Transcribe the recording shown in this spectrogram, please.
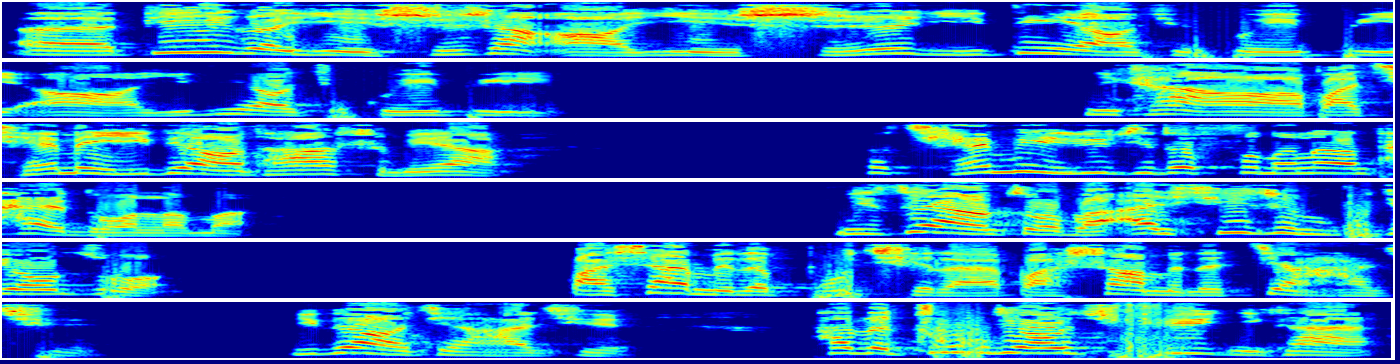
呃，第一个饮食上啊，饮食一定要去规避啊，一定要去规避。你看啊，把前面一定要他什么呀？他前面淤积的负能量太多了嘛？你这样做吧，按心肾不交做。把下面的补起来，把上面的降下去，一定要降下去。它的中焦区，你看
